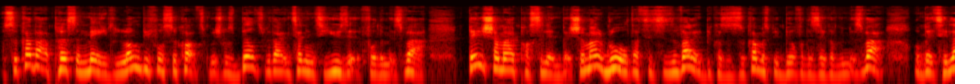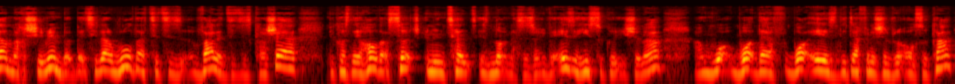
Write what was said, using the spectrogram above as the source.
a sukkah that a person made long before Sukkot, which was built without intending to use it for the mitzvah. Beit Shammai posilim. Beit Shammai ruled that it is invalid because the sukkah must be built for the sake of the mitzvah. Or Beit Hillel machshirim, but Beit Hillel ruled that it is valid, it is kasher, because they hold that such an intent is not necessary. There is a hisukah shana, and what what therefore what is the definition of an old sukkah?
